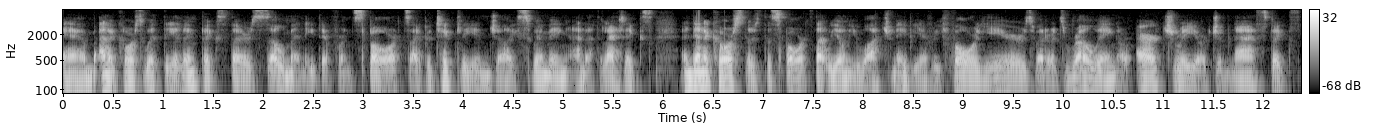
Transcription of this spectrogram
Um, and of course, with the Olympics, there's so many different sports. I particularly enjoy swimming and athletics. And then, of course, there's the sports that we only watch maybe every four years, whether it's rowing or archery or gymnastics.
